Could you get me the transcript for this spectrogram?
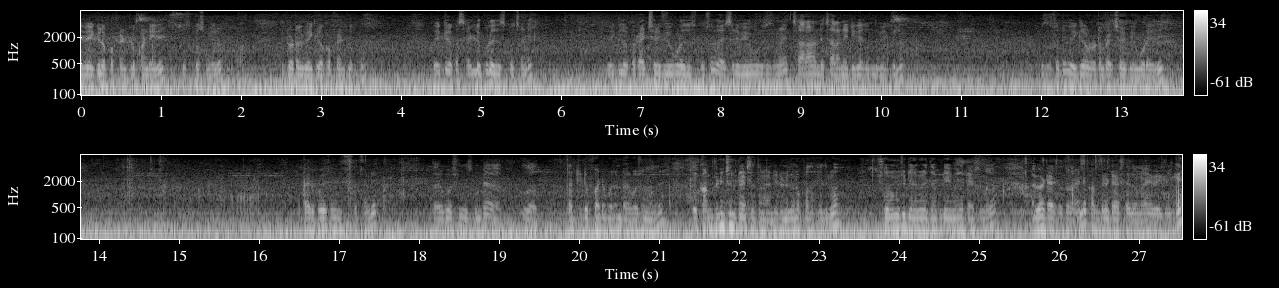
ఈ వెహికల్ ఒక ఫ్రంట్ లుక్ అండి ఇది చూసుకోవచ్చు మీరు. ఈ టోటల్ వెహికల్ ఒక ఫ్రంట్ లుక్ వెహికల్ యొక్క సైడ్ లుక్ కూడా చూసుకోవచ్చండి. వెహికల్ యొక్క రైట్ సైడ్ వ్యూ కూడా చూసుకోవచ్చు. రైట్ సైడ్ వ్యూ కూడా చూసుకుని చాలా అంటే చాలా నీట్గా అయితే ఉంది వెహికల్ చూసుకుంటే vehicle total right side view కూడా ఇది. టైర్ పొజిషన్ తీసుకోవచ్చండి టైర్ పొజిషన్ తీసుకుంటే thirty to forty percent tyre position ఉంది. ఇది కంపెనీ నుంచి టైర్స్ అవుతున్నాయండి రెండు వేల పదహైదులో షోరూమ్ నుంచి డెలివరీ అయినప్పుడు ఏవైతే టైర్స్ ఉన్నాయో అవే టైర్స్ అవుతున్నాయండి కంపెనీ టైర్స్ అయితే ఉన్నాయి వెహికల్కి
